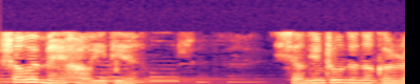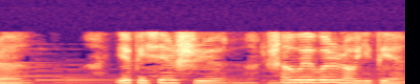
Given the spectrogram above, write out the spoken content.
稍微美好一点。想念中的那个人，也比现实稍微温柔一点。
